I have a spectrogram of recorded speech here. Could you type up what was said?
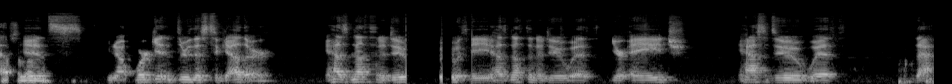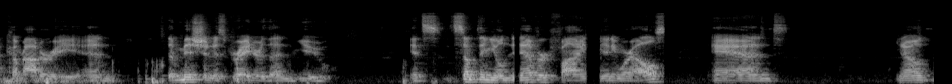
Absolutely. It's you know we're getting through this together. It has nothing to do with me. It has nothing to do with your age. It has to do with that camaraderie and the mission is greater than you. It's something you'll never find anywhere else. And you know,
